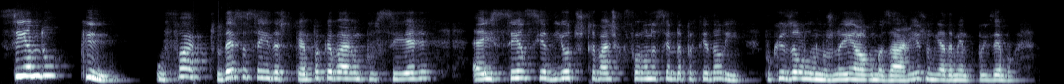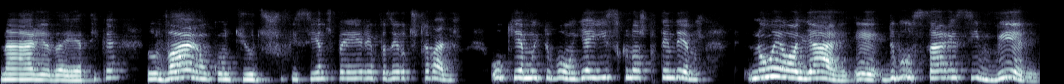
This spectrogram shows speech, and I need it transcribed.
sendo que o facto dessas saídas de campo acabaram por ser a essência de outros trabalhos que foram nascendo a partir dali. Porque os alunos, em algumas áreas, nomeadamente, por exemplo, na área da ética, levaram conteúdos suficientes para irem fazer outros trabalhos, o que é muito bom. E é isso que nós pretendemos. Não é olhar, é debruçarem-se e ver.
